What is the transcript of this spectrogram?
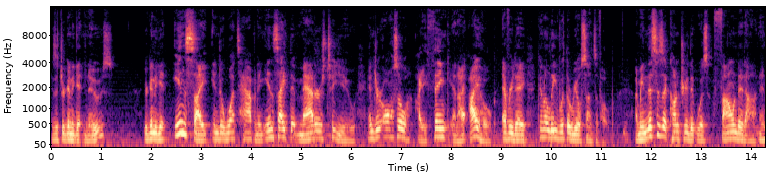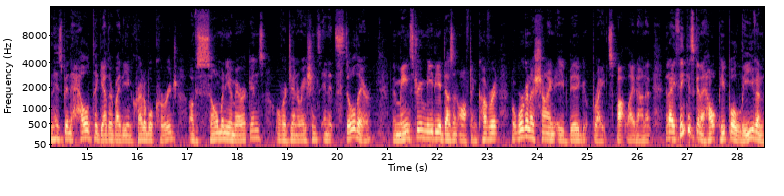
is that you're going to get news. You're going to get insight into what's happening, insight that matters to you. And you're also, I think, and I, I hope, every day, going to leave with a real sense of hope. I mean, this is a country that was founded on and has been held together by the incredible courage of so many Americans over generations, and it's still there. The mainstream media doesn't often cover it, but we're going to shine a big, bright spotlight on it that I think is going to help people leave and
